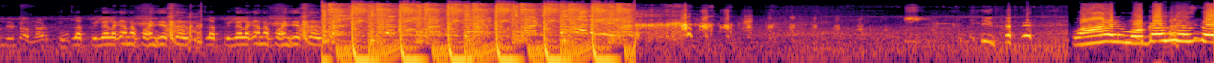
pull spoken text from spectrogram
తింటావు నడుపు. ఇట్లా పిల్లలకన్నా పని చేస్తుంది ఇట్లా పిల్లలకన్నా పని చేస్తుంది వాడు ముఖం చూస్తే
